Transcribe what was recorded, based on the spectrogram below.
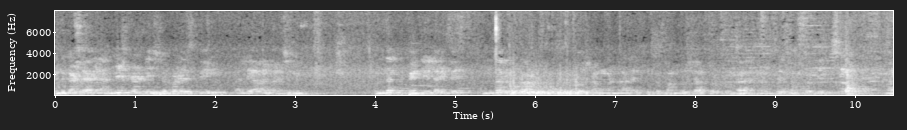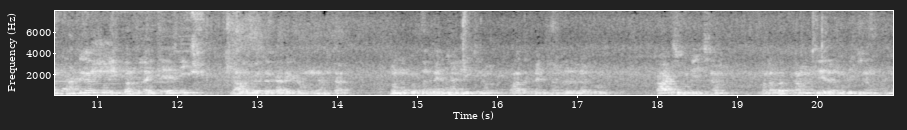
ఎందుకంటే ఆయన అన్నిటికంటే ఇష్టపడే స్కీమ్ కళ్యాణ లక్ష్మి. అందరికి పెళ్ళిలు అయితే అందరూ కూడా సంతోషంగా ఉండాలి సుఖ సంతోషాలతో ఉండాలనే ఉద్దేశంతో మన పండుగలు కూడా ఇబ్బందులు అవుతాయని చాలా పెద్ద కార్యక్రమం అంతా. మొన్న కొత్త పెన్షన్లు ఇచ్చినాం పాత పెన్షన్లకు కార్డ్స్ కూడా ఇచ్చినాం మళ్ళీ బతుకమ్మ చీరలు కూడా ఇచ్చినాం. అన్ని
